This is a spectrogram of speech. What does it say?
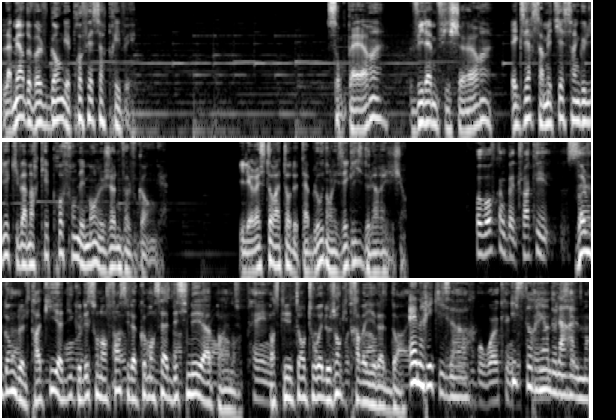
La mère de Wolfgang est professeur privé. Son père, Wilhelm Fischer, exerce un métier singulier qui va marquer profondément le jeune Wolfgang. Il est restaurateur de tableaux dans les églises de la région. Wolfgang Beltraki a dit que dès son enfance, il a commencé à dessiner et à peindre, parce qu'il était entouré de gens qui travaillaient là-dedans. Henrik Isor, historien de l'art allemand.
